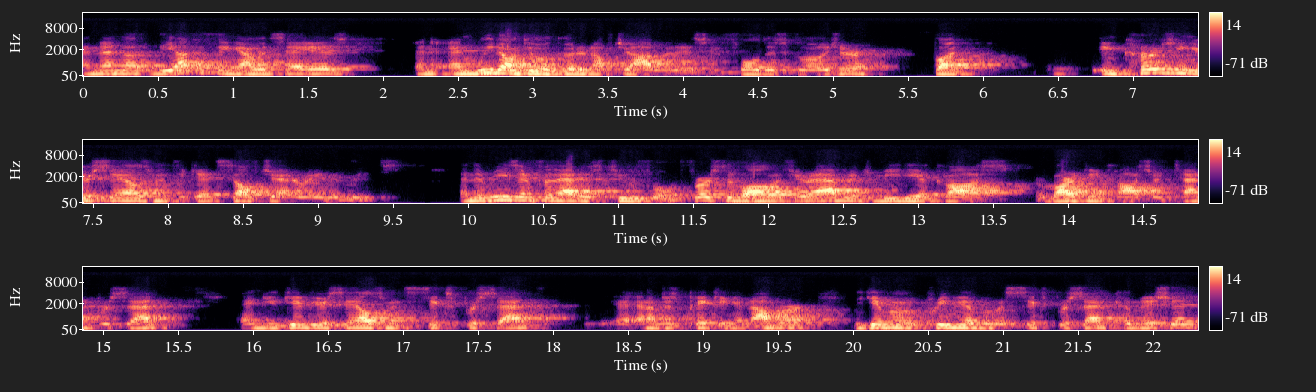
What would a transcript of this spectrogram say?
And then the, the other thing I would say is, and, and we don't do a good enough job of this in full disclosure, but encouraging your salesmen to get self-generated leads. And the reason for that is twofold. First of all, if your average media costs or marketing costs are 10%, and you give your salesman 6%, and I'm just picking a number, you give them a premium of a 6% commission,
